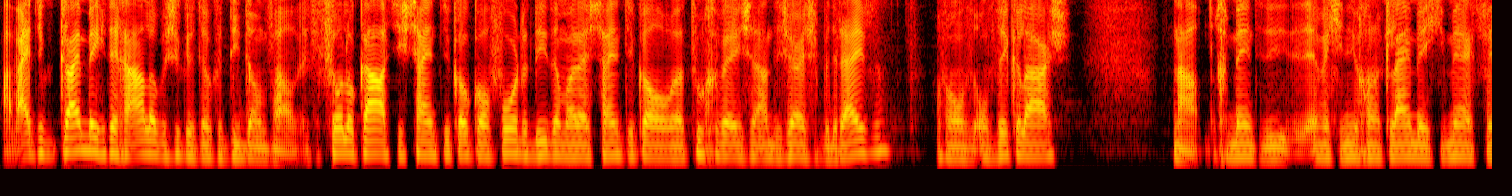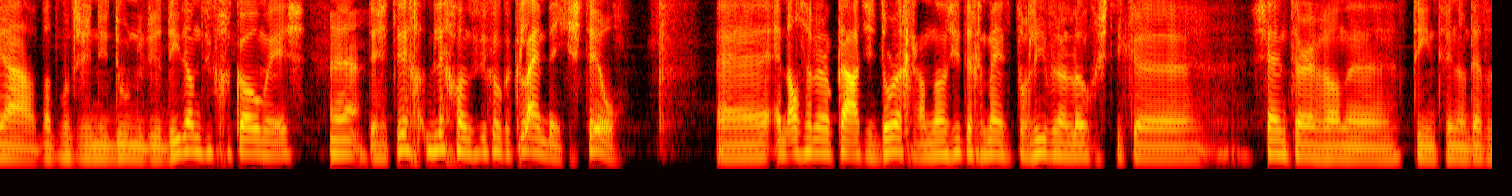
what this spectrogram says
Maar wij natuurlijk een klein beetje tegenaan lopen, is natuurlijk ook het Didam-verhaal. Veel locaties zijn natuurlijk ook al voor de Didam, maar zijn natuurlijk al eh, toegewezen aan diverse bedrijven of ont- ontwikkelaars. Nou, de gemeente, die, en wat je nu gewoon een klein beetje merkt van ja, wat moeten ze nu doen nu de Didam natuurlijk gekomen is. Ja. Dus het ligt, het ligt gewoon natuurlijk ook een klein beetje stil. Eh, en als er locaties doorgaan, dan ziet de gemeente toch liever een logistieke center van eh 10, 20, 30.000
